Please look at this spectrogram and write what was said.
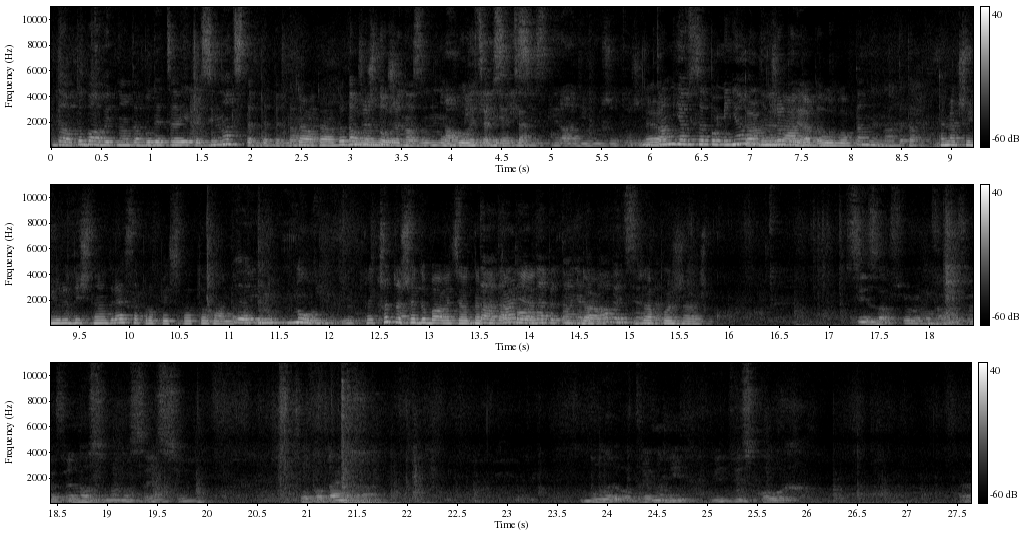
Да, добавити треба буде це яке 17 буде питання. Да, да, там же ж добавимо. теж наз- ну, А вулиця міняється. раді вже теж. Да. Там я все поміняла, Там там, не вже надо порядок. було. Там не треба, так. Там якщо юридична адреса прописана, то нам. Е, Ну, Якщо то ще додається одне Да, да, питання, то одне питання да, добавиться, за да. пожежку. Всі за. Все, виносимо на сесію. Виносимо на сесію. Клопотання були отримані від військових. Е,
